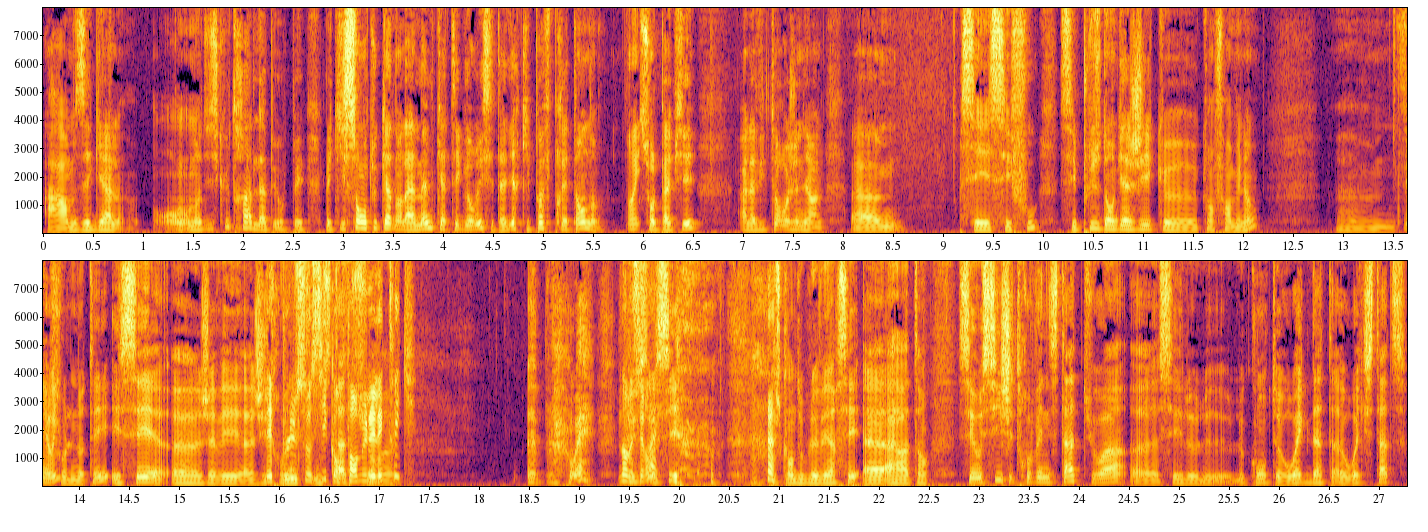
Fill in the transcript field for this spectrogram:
à armes égales. On, en discutera de la POP, mais qui sont en tout cas dans la même catégorie, c'est-à-dire qui peuvent prétendre sur le papier à la victoire au général. Euh, c'est fou, c'est plus d'engagés qu'en Formule 1. Il faut le noter. Et c'est, j'avais, j'ai Mais plus aussi qu'en formule électrique. ouais. Non mais c'est vrai. Aussi. plus qu'en WRC. alors attends, c'est aussi, j'ai trouvé une stat, tu vois, c'est le, le, compte Wake Data, Wake Stats,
